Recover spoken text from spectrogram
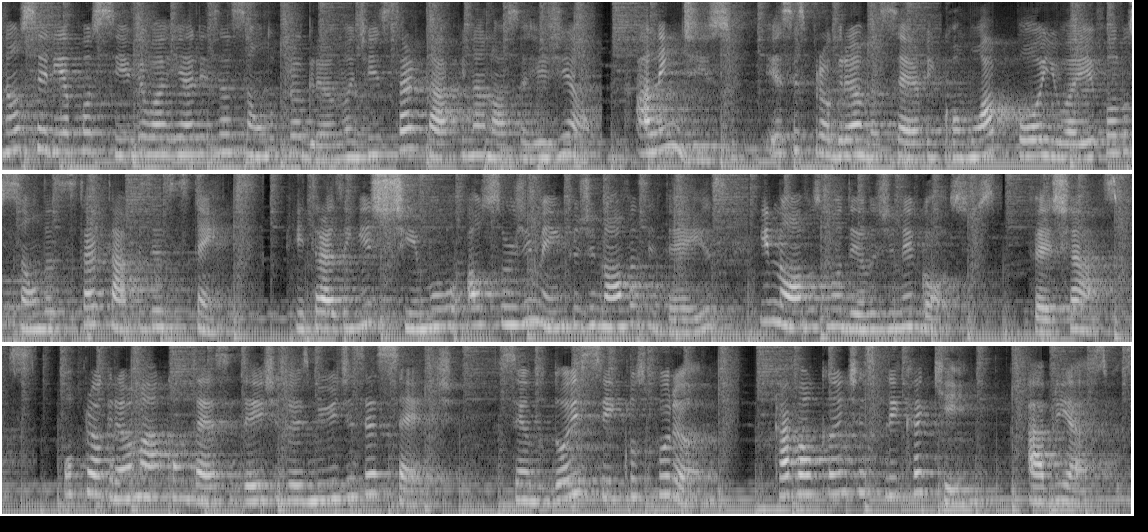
não seria possível a realização do programa de startup na nossa região. Além disso, esses programas servem como apoio à evolução das startups existentes e trazem estímulo ao surgimento de novas ideias e novos modelos de negócios. Fecha aspas. O programa acontece desde 2017 sendo dois ciclos por ano. Cavalcante explica que, abre aspas,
